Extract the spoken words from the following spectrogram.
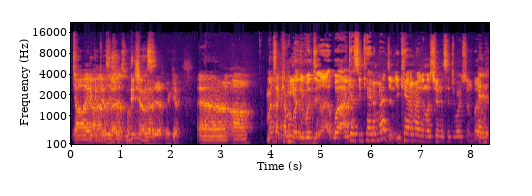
Ja, ja, är det så känns som att det känns- gör det rätt mycket. Eh, ja. Men såhär but, kamel... but, uh, well, I guess you can't imagine. You can't imagine unless you're in the situation. But And-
